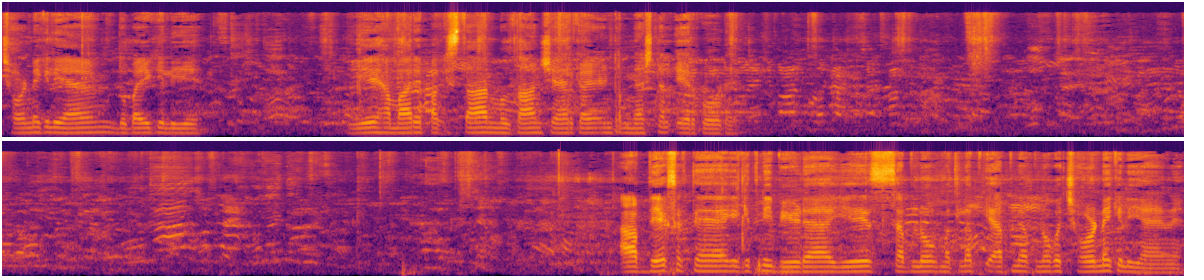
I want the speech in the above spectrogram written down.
छोड़ने के लिए आया हूँ, दुबई के लिए। ये हमारे पाकिस्तान मुल्तान शहर का इंटरनेशनल एयरपोर्ट है। आप देख सकते हैं कि कितनी भीड़ है। ये सब लोग मतलब कि अपने अपनों को छोड़ने के लिए आए हैं।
